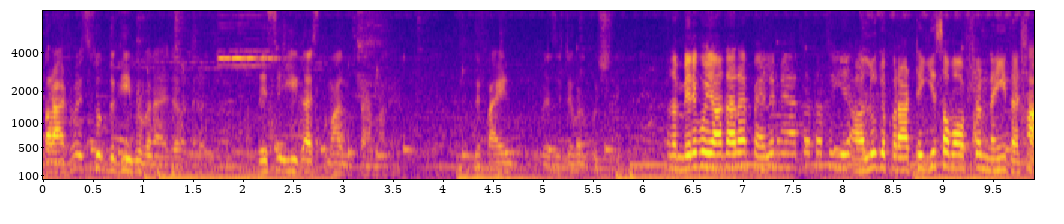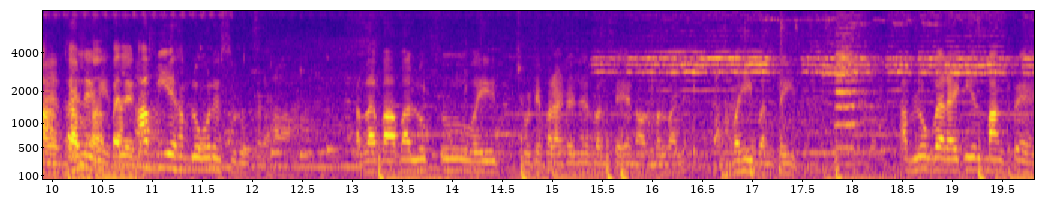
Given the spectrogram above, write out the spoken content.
पराठे शुद्ध घी में बनाया जाता है। देसी घी का इस्तेमाल होता है हमारे। रिफाइंड वेजिटेबल कुछ नहीं। मतलब मेरे को याद आ रहा है पहले मैं आता था तो ये आलू के पराठे ये सब ऑप्शन नहीं था शायद। हाँ, पहले हाँ, नहीं पहले था। अब ये हम लोगों ने शुरू करा। अब बाबा लोग तो वही छोटे पराठे जो बनते हैं नॉर्मल वाले वही बनते ही थे। अब लोग वैरायटीज मांगते हैं।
